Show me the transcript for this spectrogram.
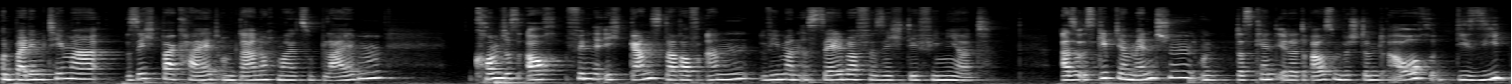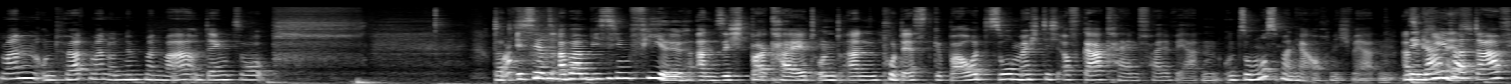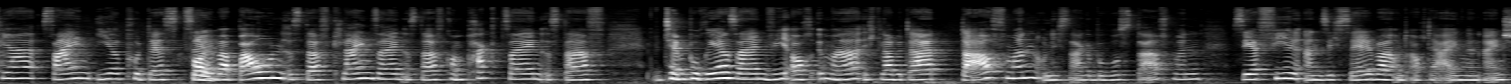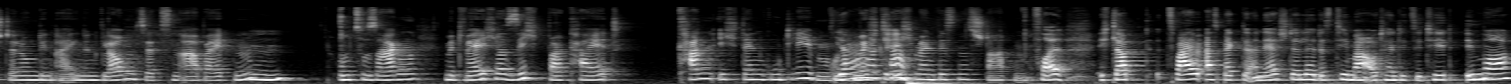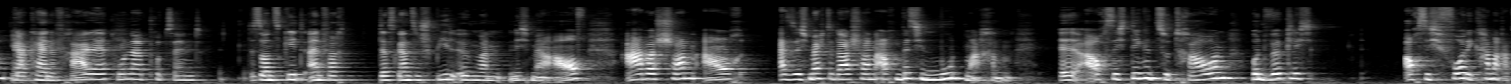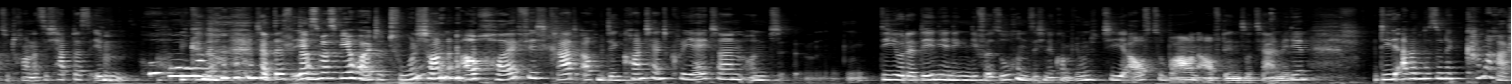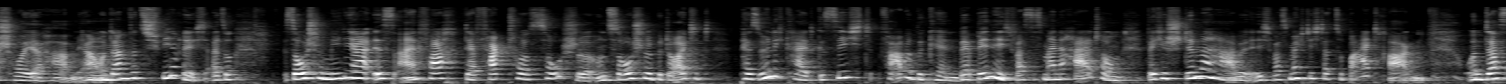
Und bei dem Thema Sichtbarkeit, um da nochmal zu bleiben, kommt es auch, finde ich, ganz darauf an, wie man es selber für sich definiert. Also es gibt ja Menschen, und das kennt ihr da draußen bestimmt auch, die sieht man und hört man und nimmt man wahr und denkt so, pff, das ist jetzt aber ein bisschen viel an Sichtbarkeit und an Podest gebaut. So möchte ich auf gar keinen Fall werden. Und so muss man ja auch nicht werden. Also Nee, jeder nicht. darf ja sein, ihr Podest Voll. selber bauen. Es darf klein sein, es darf kompakt sein, es darf temporär sein, wie auch immer. Ich glaube, da darf man, und ich sage bewusst darf man, sehr viel an sich selber und auch der eigenen Einstellung, den eigenen Glaubenssätzen arbeiten, um zu sagen, mit welcher Sichtbarkeit kann ich denn gut leben und Ja, möchte klar. ich mein Business starten. Voll. Ich glaube, zwei Aspekte an der Stelle. Das Thema Authentizität immer, Ja. gar keine Frage. 100 Prozent. Sonst geht einfach das ganze Spiel irgendwann nicht mehr auf. Aber schon auch, also ich möchte da schon auch ein bisschen Mut machen, äh, auch sich Dinge zu trauen und wirklich auch sich vor die Kamera zu trauen. Also ich habe das eben, genau, ich habe das eben Das, was wir heute tun. schon auch häufig, gerade auch mit den Content-Creatern und die oder denjenigen, die versuchen, sich eine Community aufzubauen auf den sozialen Medien, die aber nur so eine Kamerascheue haben, ja, und dann wird es schwierig. Also Social Media ist einfach der Faktor Social und Social bedeutet Persönlichkeit, Gesicht, Farbe bekennen. Wer bin ich? Was ist meine Haltung? Welche Stimme habe ich? Was möchte ich dazu beitragen? Und das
